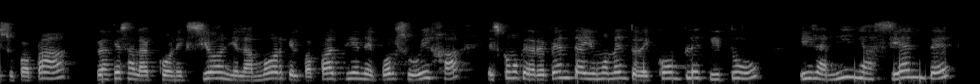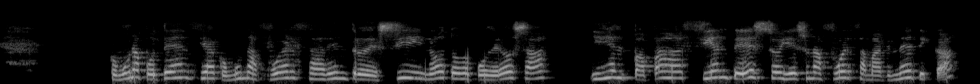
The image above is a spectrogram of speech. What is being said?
su papá, gracias a la conexión y el amor que el papá tiene por su hija, es como que de repente hay un momento de completitud y la niña siente como una potencia, como una fuerza dentro de sí, ¿no? Todopoderosa, y el papá siente eso y es una fuerza magnética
